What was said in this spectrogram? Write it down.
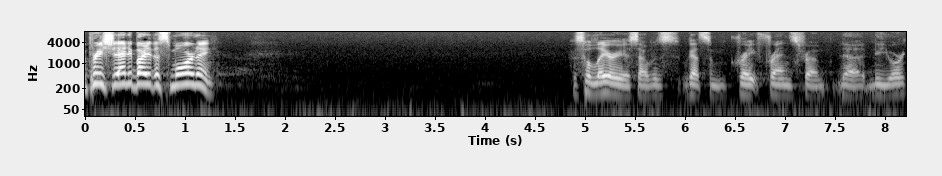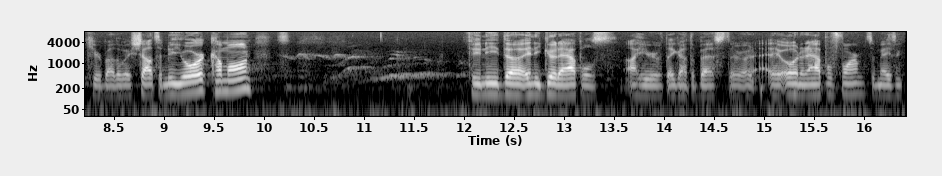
appreciate anybody this morning. It's hilarious. I was we got some great friends from uh, New York here, by the way. Shout out to New York. Come on. If you need uh, any good apples, I hear they got the best. They're, they own an apple farm. It's amazing.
